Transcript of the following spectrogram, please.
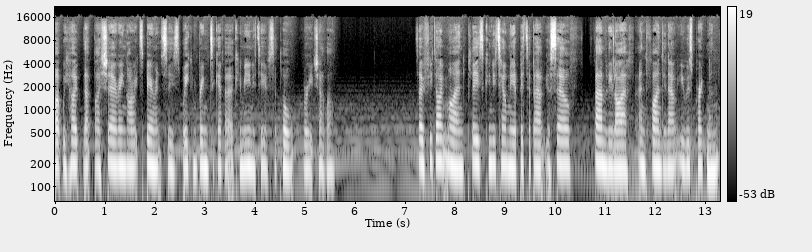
but we hope that by sharing our experiences, we can bring together a community of support for each other. So, if you don't mind, please can you tell me a bit about yourself, family life and finding out you was pregnant?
